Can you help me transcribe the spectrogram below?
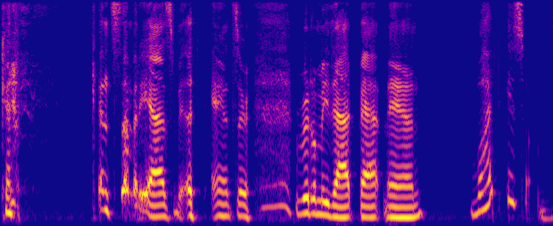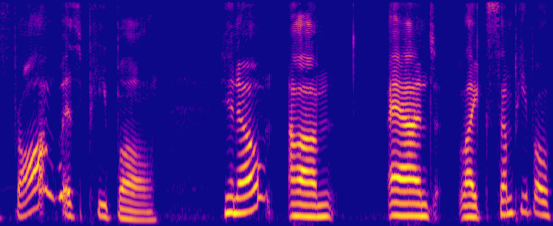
Can can somebody ask me answer? Riddle me that, Batman. What is wrong with people? You know, um, and like some people,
